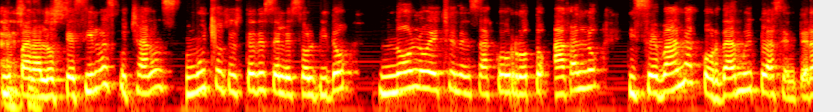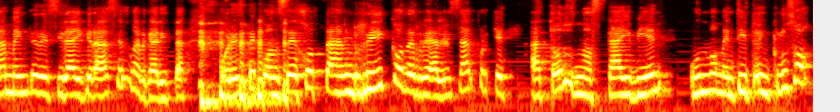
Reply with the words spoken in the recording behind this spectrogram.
y para los que sí lo escucharon, muchos de ustedes se les olvidó, no lo echen en saco roto háganlo y se van a acordar muy placenteramente decir, ay, gracias Margarita por este consejo tan rico de realizar, porque a todos nos cae bien un momentito, incluso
